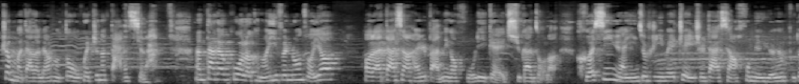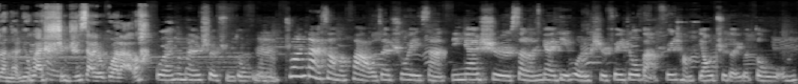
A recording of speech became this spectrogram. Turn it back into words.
这么大的两种动物会真的打得起来。那大概过了可能一分钟左右，后来大象还是把那个狐狸给驱赶走了。核心原因就是因为这一只大象后面源源不断的另外十只象又过来了。果然他们还是社群动物。说完大象的话，我再说一下，应该是塞伦盖蒂或者是非洲吧，非常标志的一个动物。我们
